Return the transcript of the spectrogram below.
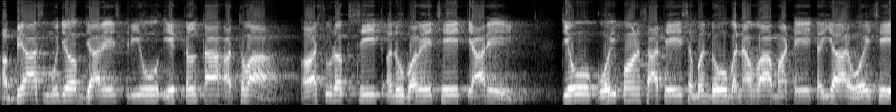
અભ્યાસ મુજબ જ્યારે સ્ત્રીઓ એકલતા અથવા અસુરક્ષિત અનુભવે છે ત્યારે તેઓ કોઈ પણ સાથે સંબંધો બનાવવા માટે તૈયાર હોય છે.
